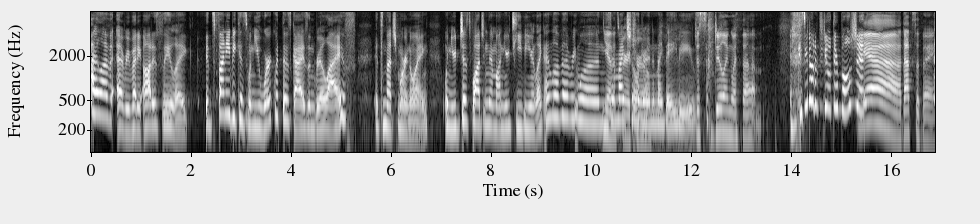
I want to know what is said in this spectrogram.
I love everybody. Honestly, like it's funny because when you work with those guys in real life, it's much more annoying. When you're just watching them on your TV, you're like, I love everyone. These Yeah, are my children true. and my babies. Just dealing with um, because you don't have to deal with their bullshit. Yeah, that's the thing.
